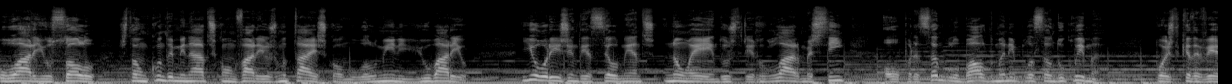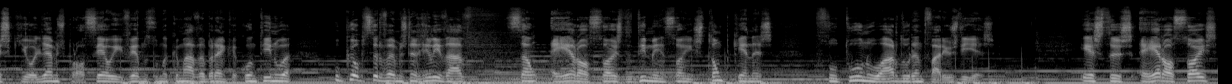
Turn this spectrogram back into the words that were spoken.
o ar e o solo estão contaminados com vários metais, como o alumínio e o bário, e a origem desses elementos não é a indústria regular, mas sim a operação global de manipulação do clima, pois de cada vez que olhamos para o céu e vemos uma camada branca contínua, o que observamos na realidade são aerossóis de dimensões tão pequenas que flutuam no ar durante vários dias. Estes aerossóis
